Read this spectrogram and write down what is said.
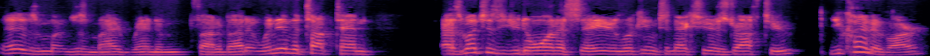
it is my- just my random thought about it. When you're in the top ten, as much as you don't want to say you're looking to next year's draft too, you kind of are.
